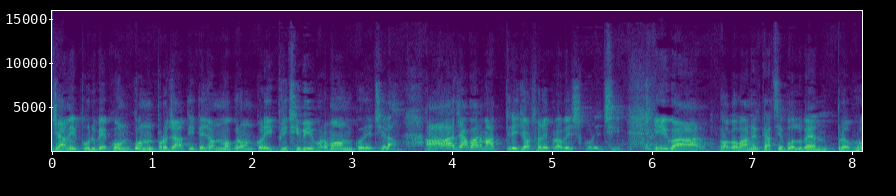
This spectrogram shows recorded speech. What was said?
যে আমি পূর্বে কোন কোন প্রজাতিতে জন্মগ্রহণ করে এই পৃথিবী ভ্রমণ করেছিলাম, আজ আবার মাতৃ জঠরে প্রবেশ করেছি। এবার ভগবানের কাছে বলবেন, প্রভু,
